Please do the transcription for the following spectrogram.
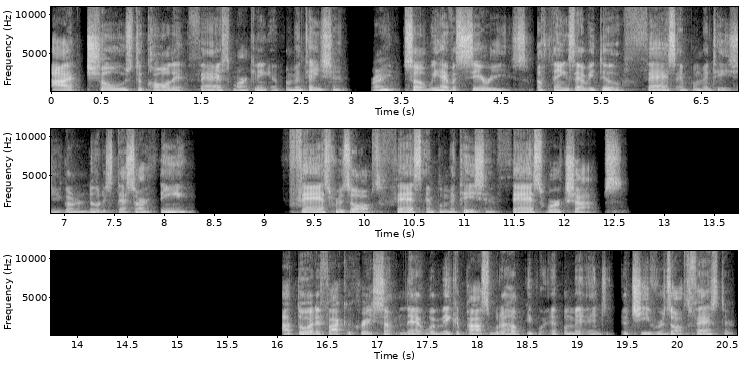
I chose to call it fast marketing implementation right? So we have a series of things that we do. Fast implementation. You're going to notice that's our theme. Fast results, fast implementation, fast workshops. I thought if I could create something that would make it possible to help people implement and achieve results faster,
